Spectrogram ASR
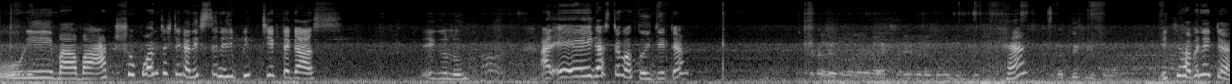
ওরে বাবা, আটশো পঞ্চাশ টাকা দেখছেন এই যে পিচ্ছি একটা গাছ। এগুলো। আর এই গাছটা কত ওই যেটা? হ্যাঁ? বিক্রি হবে না এটা?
